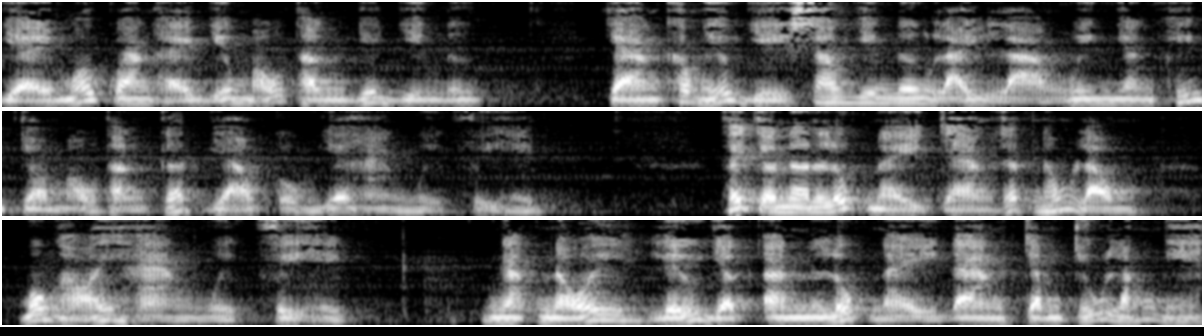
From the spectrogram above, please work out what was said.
về mối quan hệ giữa mẫu thân với viên nương. Chàng không hiểu gì sao viên nương lại là nguyên nhân khiến cho mẫu thần kết giao cùng với hàng Nguyệt Phi Hiệp. Thế cho nên lúc này chàng rất nóng lòng, muốn hỏi hàng Nguyệt Phi Hiệp. Ngặt nổi liễu giật anh lúc này đang chăm chú lắng nghe.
